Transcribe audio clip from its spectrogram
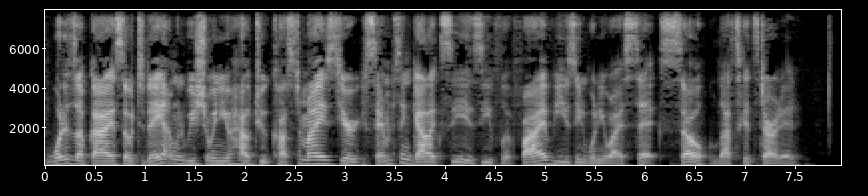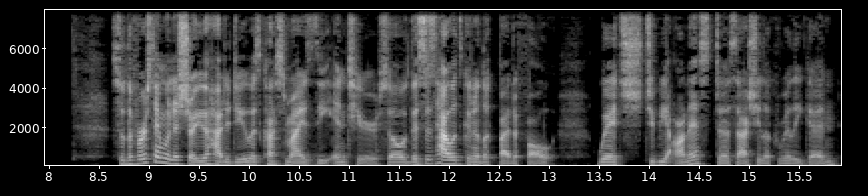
What is up guys? So today I'm going to be showing you how to customize your Samsung Galaxy Z Flip 5 using One UI 6. So let's get started. So the first thing I'm going to show you how to do is customize the interior. So this is how it's going to look by default, which to be honest does actually look really good.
